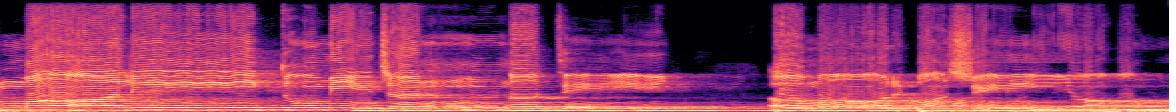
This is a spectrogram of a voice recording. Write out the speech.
মালিক, তুমি জান্নাতে, আমার পাশে আমায়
